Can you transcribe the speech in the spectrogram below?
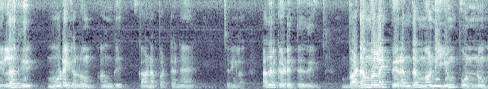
மிளகு மூடைகளும் அங்கு காணப்பட்டன. சரிங்களா? அதற்கு அடுத்தது வடமலை பிறந்த மணியும் பொன்னும்.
